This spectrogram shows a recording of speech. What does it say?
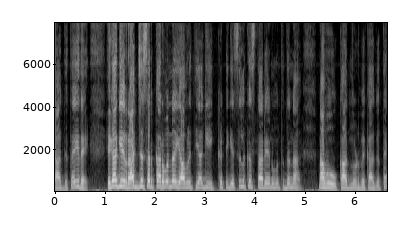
ಸಾಧ್ಯತೆ ಇದೆ. ಹೀಗಾಗಿ ರಾಜ್ಯ ಸರ್ಕಾರವನ್ನು ಯಾವ ರೀತಿಯಾಗಿ ಇಕ್ಕಟ್ಟಿಗೆ ಸಿಲುಕಿಸ್ತಾರೆ ಅನ್ನುವಂಥದ್ದನ್ನು ನಾವು ಕಾದು ನೋಡಬೇಕಾಗುತ್ತೆ.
